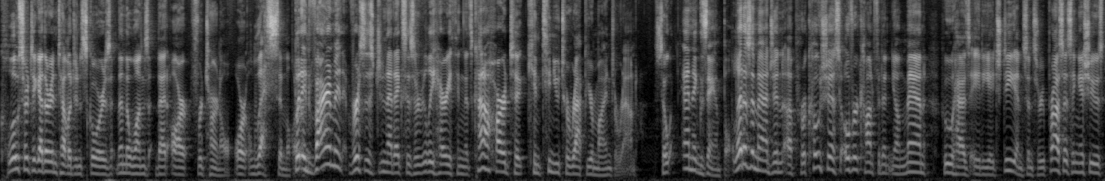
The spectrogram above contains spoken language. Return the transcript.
closer together intelligence scores than the ones that are fraternal or less similar. But environment versus genetics is a really hairy thing that's kind of hard to continue to wrap your mind around. So, an example. Let us imagine a precocious, overconfident young man who has ADHD and sensory processing issues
